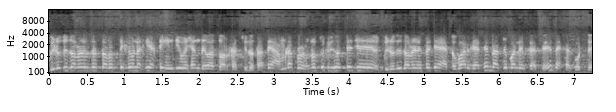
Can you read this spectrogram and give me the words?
বিরোধী দলনেতার তরফ থেকেও নাকি একটা ইন্টিমেশন দেওয়ার দরকার ছিল। তাতে আমরা প্রশ্ন তুলি হচ্ছে যে বিরোধী দলনেতা যে এতবার গেছেন রাজ্যপালের কাছে দেখা করতে,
